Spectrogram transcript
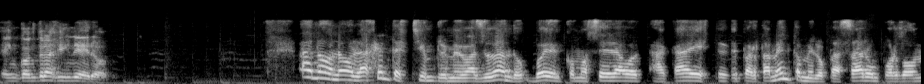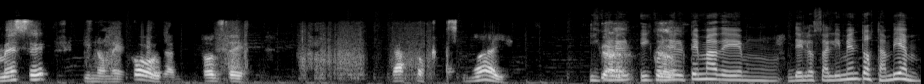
encontrás dinero? Ah, no, no, la gente siempre me va ayudando. Bueno, como ser acá este departamento, me lo pasaron por dos meses y no me cobran. Entonces, gastos casi no hay. Y con, el, y con el tema de, de, los alimentos también.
